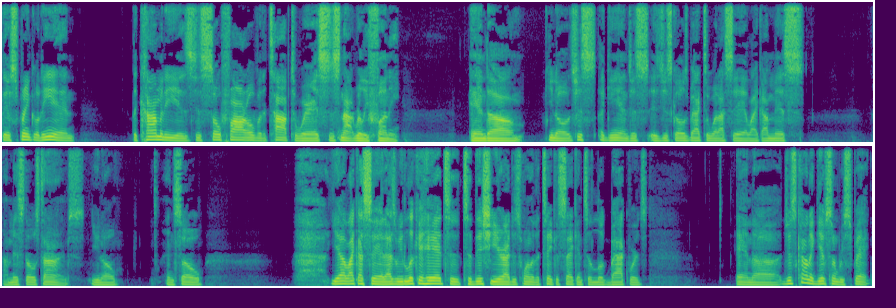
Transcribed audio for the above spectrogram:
they're sprinkled in. The comedy is just so far over the top to where it's just not really funny. And um, you know, it's just again, just it just goes back to what I said. Like I miss, I miss those times, you know, and so, yeah, like I said, as we look ahead to to this year, I just wanted to take a second to look backwards and uh, just kind of give some respect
